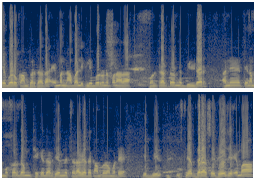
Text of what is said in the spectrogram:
લેબરો કામ કરતા હતા, એમાં નાબાલિક લેબરોને પણ આ કોન્ટ્રાક્ટરને બિલ્ડર અને તેના મકરદમ ઠેકેદાર છે એમને ચડાવ્યા હતા કામ કરવા માટે. જે બિલ, સ્લેબ ધરાશય થયો છે, એમાં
